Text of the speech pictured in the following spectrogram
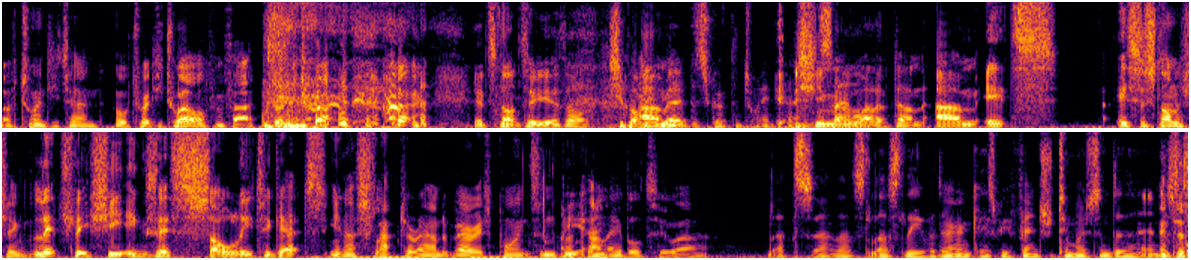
of 2010 or 2012 in fact 2012. it's not two years old She probably Um, read the script in 2010. She may well have done. Um, it's it's astonishing. Literally, she exists solely to get you know slapped around at various points and be Okay. unable to. Uh, That's uh, let's let's leave it there in case we venture too much into into, into spoiler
